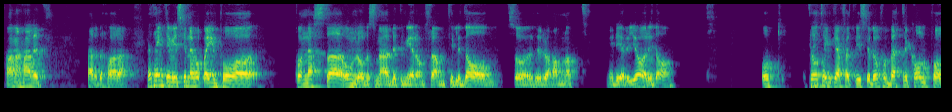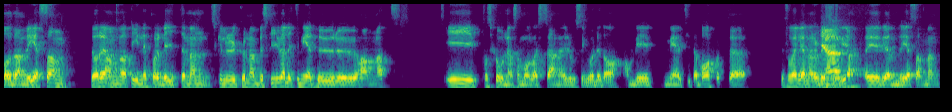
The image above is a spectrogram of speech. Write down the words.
Ja men härligt. Härligt att höra. Jag tänkte vi skulle hoppa in på på nästa område som är lite mer om fram till idag, så hur du har hamnat med det du gör idag. Och då tänkte jag för att vi ska då få bättre koll på den resan. Du har redan varit inne på det lite, men skulle du kunna beskriva lite mer hur du hamnat i positionen som målvaktstränare i Rosengård idag? Om vi mer tittar bakåt. Eh, du får välja när du vill ja. börja i den resan, men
